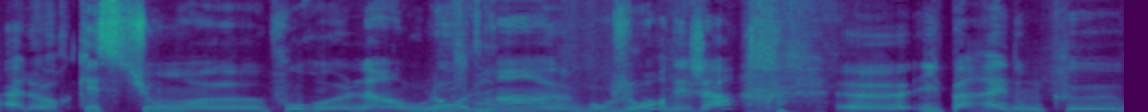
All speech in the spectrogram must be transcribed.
Alors, question euh, pour euh, l'un ou l'autre. Bonjour. Hein, bonjour déjà. il paraît donc que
